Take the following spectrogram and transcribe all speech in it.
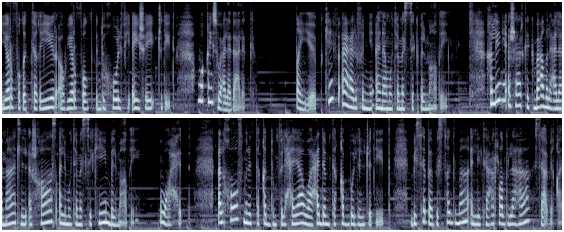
ويرفض التغيير أو يرفض الدخول في أي شيء جديد. وقيسوا على ذلك. طيب كيف أعرف أني أنا متمسك بالماضي؟ خليني أشاركك بعض العلامات للأشخاص المتمسكين بالماضي. واحد الخوف من التقدم في الحياة وعدم تقبل الجديد بسبب الصدمة اللي تعرض لها سابقا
